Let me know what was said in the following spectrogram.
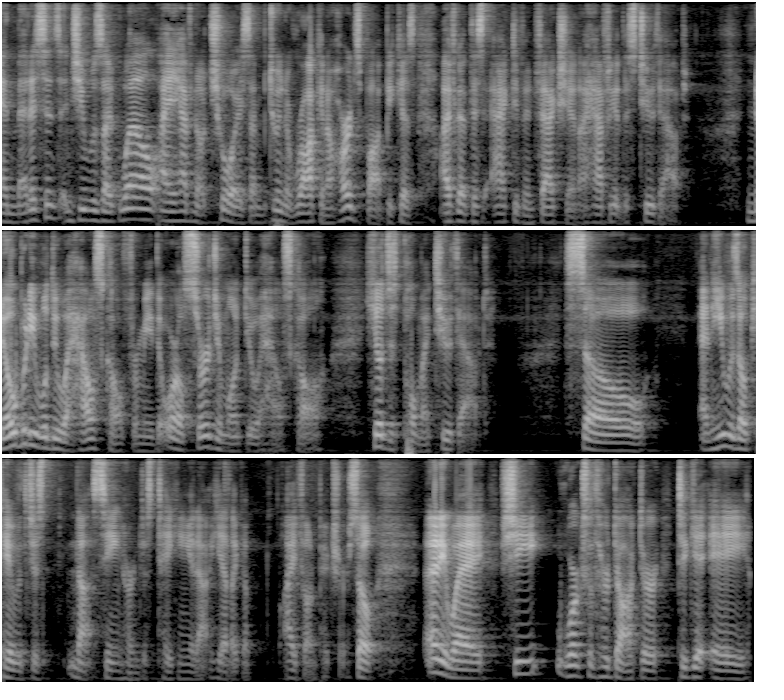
and medicines. And she was like, well, I have no choice. I'm between a rock and a hard spot because I've got this active infection. I have to get this tooth out. Nobody will do a house call for me. The oral surgeon won't do a house call. He'll just pull my tooth out. So, and he was okay with just not seeing her and just taking it out. He had like a iPhone picture. So, anyway, she works with her doctor to get a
